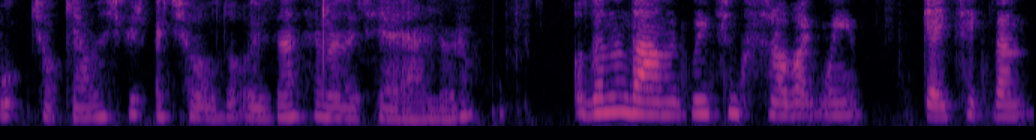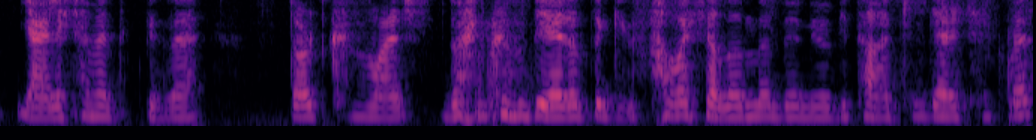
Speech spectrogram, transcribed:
bu çok yanlış bir açı oldu. O yüzden hemen açıyı ayarlıyorum. Odanın dağınıklığı için kusura bakmayın. Gerçekten yerleşemedik bir de. Dört kız var. Dört kız bir arada savaş alanına dönüyor bir tatil gerçekten.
